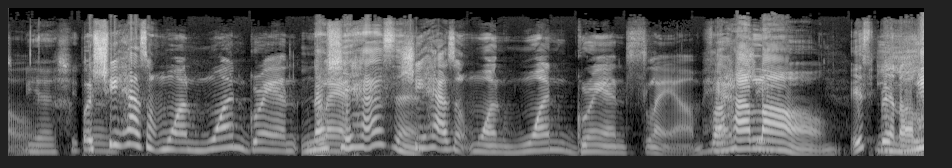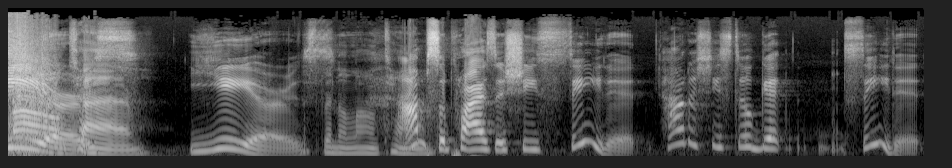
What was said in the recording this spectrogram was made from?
know. yeah, she but she hasn't won one grand. No, she Slam. hasn't. She hasn't won one grand slam. For how she? long? It's been a Years. long time. Years. It's been a long time. I'm surprised that she's seated. How does she still get seated?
